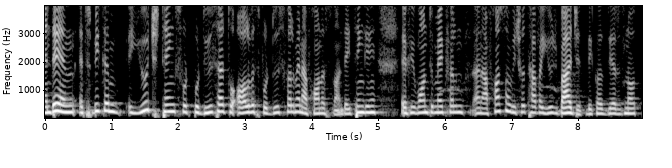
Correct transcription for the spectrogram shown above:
And then it's become a huge things for producer to always produce film in Afghanistan. They thinking if we want to make film in Afghanistan, we should have a huge budget because there is not.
